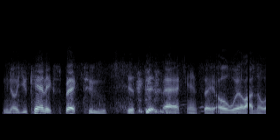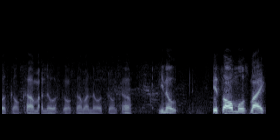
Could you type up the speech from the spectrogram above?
You know, you can't expect to just sit back and say, "Oh well, I know it's gonna come. I know it's gonna come. I know it's gonna come." You know, it's almost like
